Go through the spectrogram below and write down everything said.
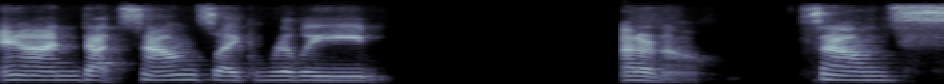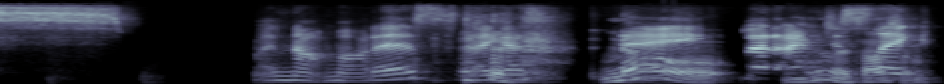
and that sounds like really I don't know, sounds not modest, I guess. no, but I'm no, just like, awesome.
